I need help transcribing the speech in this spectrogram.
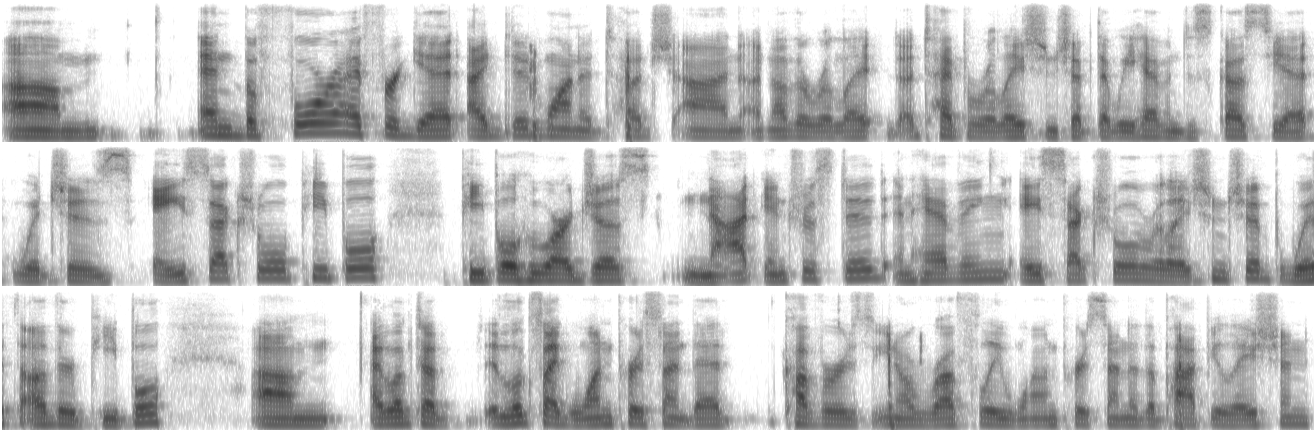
Um, and before I forget, I did want to touch on another rela- type of relationship that we haven't discussed yet, which is asexual people, people who are just not interested in having a sexual relationship with other people. Um, I looked up; it looks like one percent that covers, you know, roughly one percent of the population.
